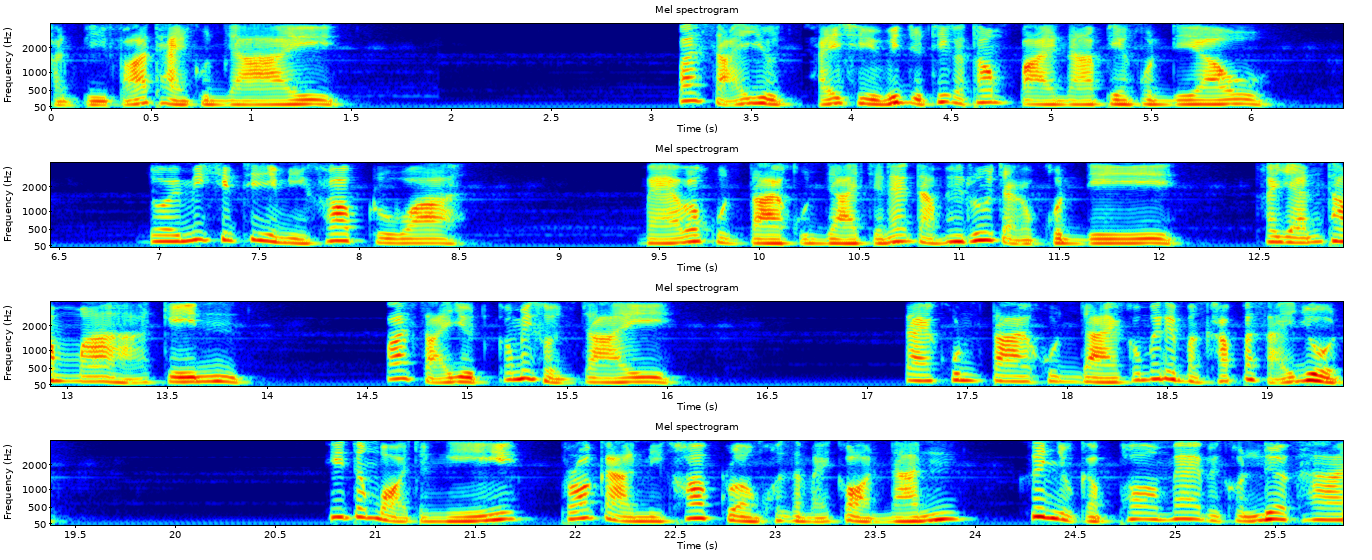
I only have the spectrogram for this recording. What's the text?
ขันผีฟ้าแทนคุณยาย ป้าสายหยุดใช้ชีวิตอยู่ที่กระท่อมปลายนาเพียงคนเดียว โดยไม่คิดที่จะมีครอบครัว แม้ว่าคุณตาคุณยายจะแนะนำให้รู้จักกับคนดี ขยันทำมาหากิน ป้าสายหยุดก็ไม่สนใจ แต่คุณตาคุณยายก็ไม่ได้บังคับป้าสายหยุด ที่ต้องบอกอย่างนี้ เพราะการมีครอบครัวคนสมัยก่อนนั้น ขึ้นอยู่กับพ่อแม่เป็นคนเลือกให้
